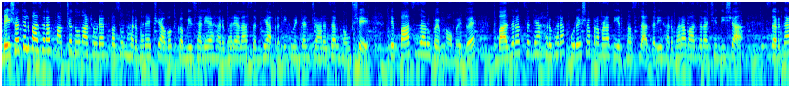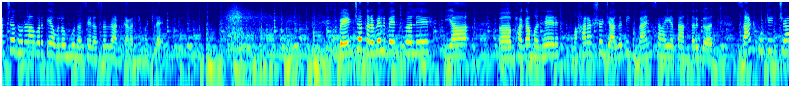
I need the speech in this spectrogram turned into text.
देशातील बाजारात मागच्या दोन आठवड्यांपासून हरभऱ्याची आवक कमी झाली आहे. हरभऱ्याला सध्या प्रति क्विंटल चार हजार नऊशे ते पाच हजार रुपये भाव मिळतोय. बाजारात सध्या हरभरा पुरेशा प्रमाणात येत नसला तरी हरभरा बाजाराची दिशा सरकारच्या धोरणावरती अवलंबून असेल असं जाणकारांनी म्हटलंय. पेणच्या नरवेल बेनवले या भागामध्ये महाराष्ट्र जागतिक बँक सहाय्यता अंतर्गत साठ कोटींच्या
